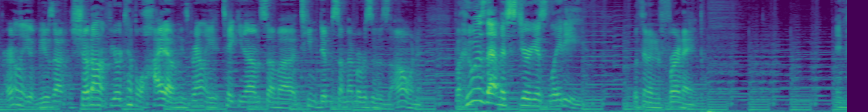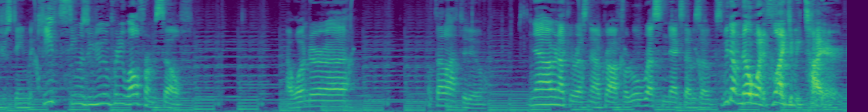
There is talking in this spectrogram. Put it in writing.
apparently he was at the Showdown at Fiora Temple Hideout, and he's apparently taking on some uh, Team Dim Sum members of his own. But who is that mysterious lady with an Infernape? Interesting, but Keith seems to be doing pretty well for himself. I wonder uh, that'll have to do. No, we're not gonna rest now, Crawford. We'll rest next episode because we don't know what it's like to be tired.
